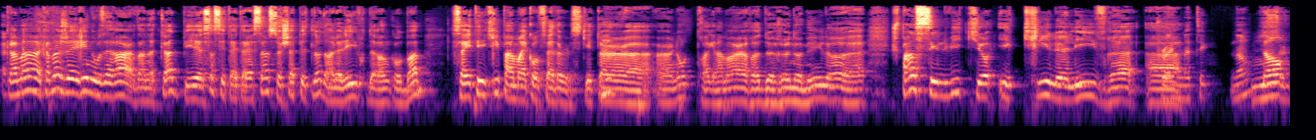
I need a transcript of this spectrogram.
comment, comment gérer nos erreurs dans notre code? Puis euh, ça, c'est intéressant. Ce chapitre-là, dans le livre de Uncle Bob, ça a été écrit par Michael Feathers, qui est un, hmm. euh, un autre programmeur de renommée. Là. Euh, je pense que c'est lui qui a écrit le livre... Pragmatic non? Non.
